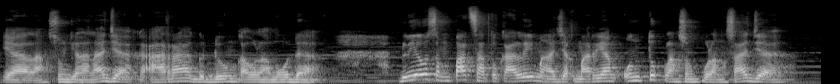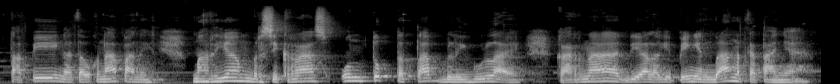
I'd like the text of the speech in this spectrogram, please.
ya langsung jalan aja ke arah gedung kaula muda. Beliau sempat satu kali mengajak Maryam untuk langsung pulang saja. Tapi nggak tahu kenapa nih, Maryam bersikeras untuk tetap beli gulai karena dia lagi pingin banget katanya.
